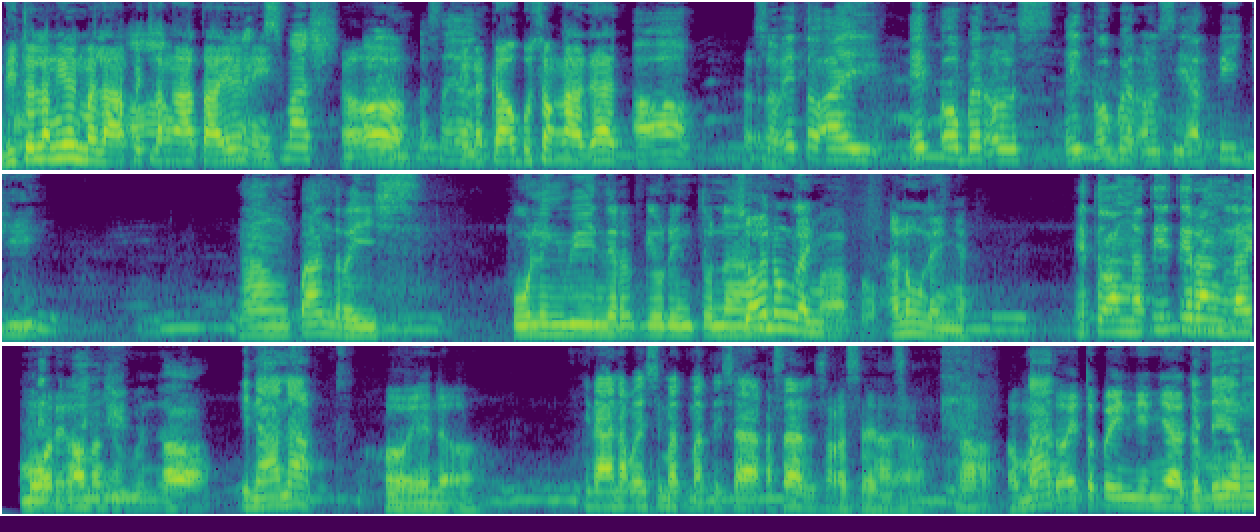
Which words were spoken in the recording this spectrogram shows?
Dito lang yun, malapit Oo, lang ata yun eh. Nag-smash. Oo. Ayun, basta yun. Pinagkaubusan kagad. Oo. So ito ay 8 overall 8 overall CRPG ng pan race pulling winner ko rin to na So anong line? Anong line niya? Ito ang natitirang line. More lang ng ibon na. Oo. Inaanak. Oh, yan oo. Inaanak ko yung si Matmat sa kasal. Sa kasal. Ah, ah. Oo. Oh, mat, At ito pa yung linyado ito mo. yung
